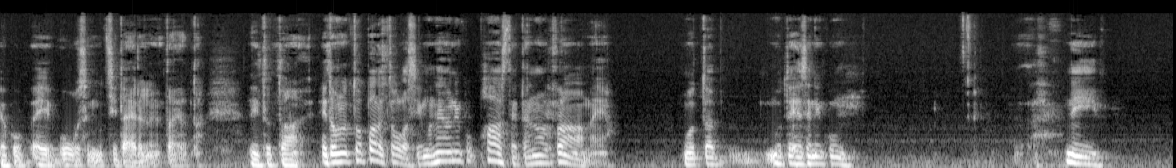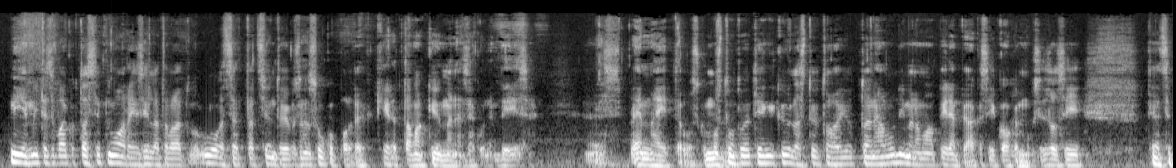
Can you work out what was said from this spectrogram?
joku ei uusi, mutta sitä edellinen tai jotain. Niin tota, että on tuo paljon tollaisia, mutta ne on niinku haasteita, ne on raameja. Mutta, mutta ei se niinku, niin, niin, ja miten se vaikuttaa sitten nuoriin sillä tavalla, että luulet, että syntyy joku sellainen sukupolvi, joka kirjoittaa vain 10 sekunnin biisejä. En mä itse usko. Musta tuntuu, että jengi kyllästyy tuohon juttuun. Ne haluaa nimenomaan pidempiaikaisia kokemuksia, sellaisia tiedätkö,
